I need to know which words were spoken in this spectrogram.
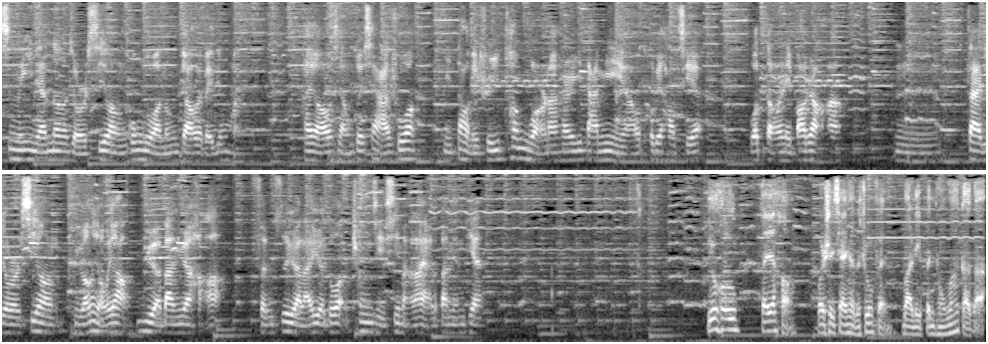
新的一年呢，就是希望工作能调回北京吧。还有想对夏夏说，你到底是一汤果呢，还是一大蜜啊？我特别好奇，我等着你爆照啊。嗯，再就是希望女王有药越办越好，粉丝越来越多，撑起喜马拉雅的半边天。哟吼，大家好，我是夏夏的忠粉万里奔腾哇嘎嘎，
